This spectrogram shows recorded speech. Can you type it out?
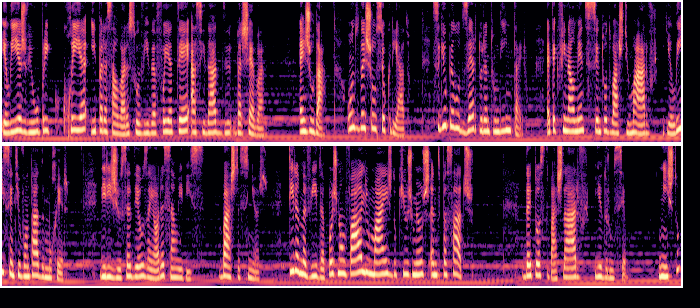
Elias viu o perigo que corria e, para salvar a sua vida, foi até à cidade de Beersheba, em Judá, onde deixou o seu criado. Seguiu pelo deserto durante um dia inteiro, até que finalmente se sentou debaixo de uma árvore e ali sentiu vontade de morrer. Dirigiu-se a Deus em oração e disse: Basta, Senhor, tira-me a vida, pois não valho mais do que os meus antepassados deitou-se debaixo da árvore e adormeceu. Nisto,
